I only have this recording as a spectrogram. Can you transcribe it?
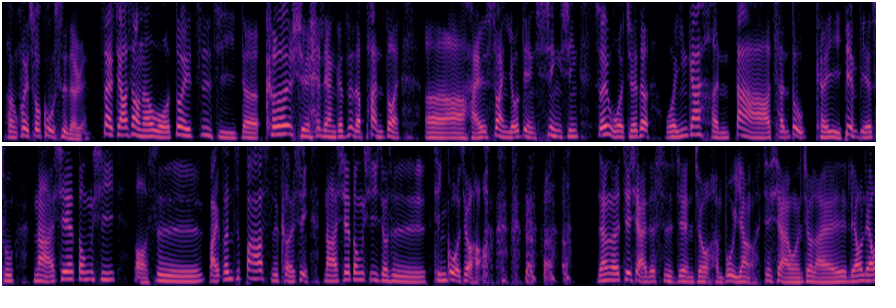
很会说故事的人。再加上呢，我对自己的“科学”两个字的判断，呃，还算有点信心。所以，我觉得我应该很大程度可以辨别出哪些东西哦是百分之八十可信，哪些东西就是听过就好。然而，接下来的事件就很不一样了。接下来，我们就来聊聊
